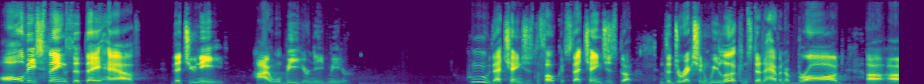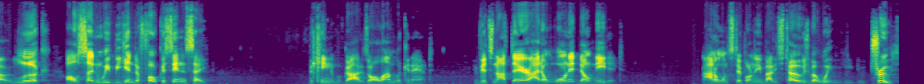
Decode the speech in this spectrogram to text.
All these things that they have that you need, I will be your need meter. Whew, that changes the focus. That changes the, the direction we look. Instead of having a broad uh, uh, look, all of a sudden we begin to focus in and say, the kingdom of God is all I'm looking at. If it's not there, I don't want it, don't need it. I don't want to step on anybody's toes, but we, truth.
